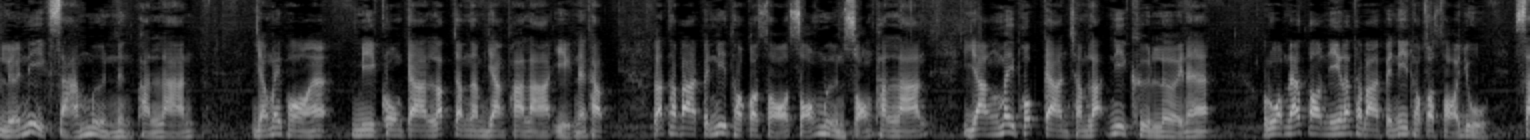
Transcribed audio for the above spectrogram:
เหลือหนี้อีก 31,000 ล้าน ยังไม่พอฮะมีโครงการรับจำนำยางพาราอีกนะครับ รัฐบาลเป็นหนี้ทกส22,000 ล้าน ยังไม่พบการชำระหนี้คืนเลยนะฮะรวมแล้วตอนนี้รัฐบาลเป็นหนี้ทกสอยู่ 3 3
